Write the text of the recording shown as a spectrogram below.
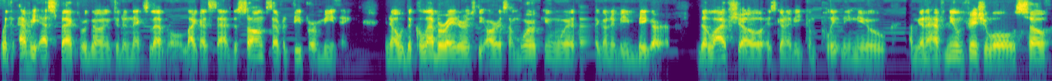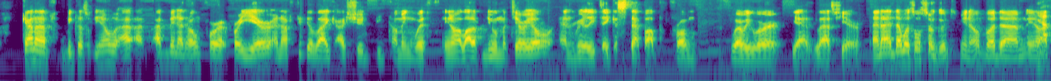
with every aspect, we're going to the next level. Like I said, the songs have a deeper meaning. You know, the collaborators, the artists I'm working with are going to be bigger. The live show is going to be completely new. I'm going to have new visuals. So kind of because you know I, I've been at home for for a year and I feel like I should be coming with you know a lot of new material and really take a step up from where we were yeah last year and I, that was also good you know but um, you know Yeah.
